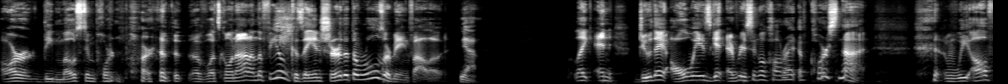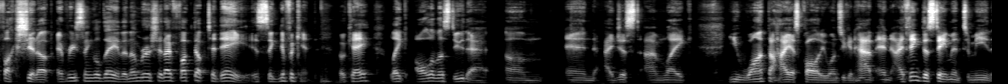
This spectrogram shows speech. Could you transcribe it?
are the most important part of, the, of what's going on on the field because they ensure that the rules are being followed. Yeah. Like, and do they always get every single call right? Of course not. we all fuck shit up every single day. The number of shit I fucked up today is significant. Okay. Like, all of us do that. Um, and I just, I'm like, you want the highest quality ones you can have. And I think the statement to me,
